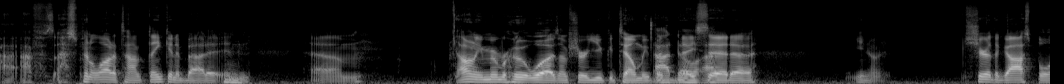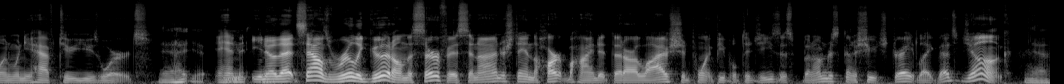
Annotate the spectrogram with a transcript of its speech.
I, I've, I've spent a lot of time thinking about it, and um, I don't even remember who it was. I'm sure you could tell me, I but they don't- I- said, uh, you know, share the gospel, and when you have to, use words. Yeah, yeah. And you know that sounds really good on the surface, and I understand the heart behind it that our lives should point people to Jesus. But I'm just going to shoot straight, like that's junk. yeah.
